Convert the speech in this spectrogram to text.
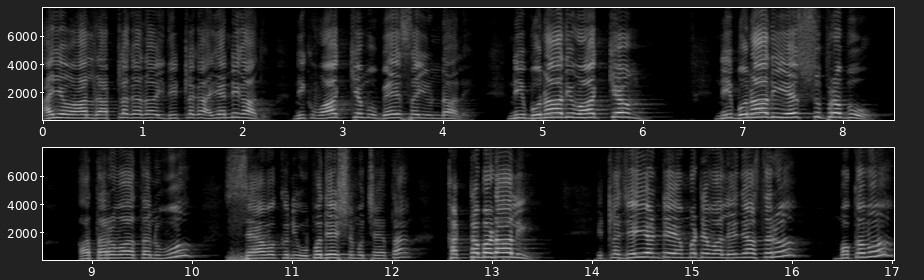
అయ్యో వాళ్ళు అట్లా కదా ఇది ఇట్లా అవన్నీ కాదు. నీకు వాక్యము బేస్ అయి ఉండాలి నీ బునాది వాక్యం నీ బునాది యేసు ప్రభు. ఆ తర్వాత నువ్వు సేవకుని ఉపదేశము చేత కట్టబడాలి. ఇట్లా చేయి అంటే ఎమ్మటే వాళ్ళు ఏం చేస్తారు? ముఖము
